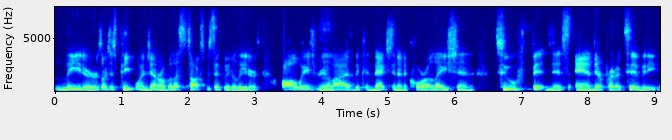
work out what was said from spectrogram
leaders or just people in general, but let's talk specifically to leaders, always mm-hmm. realize mm-hmm. the connection and the correlation to fitness and their productivity.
